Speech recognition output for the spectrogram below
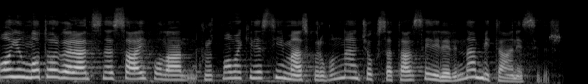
10 yıl motor garantisine sahip olan kurutma makinesi Siemens grubunun en çok satan serilerinden bir tanesidir.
